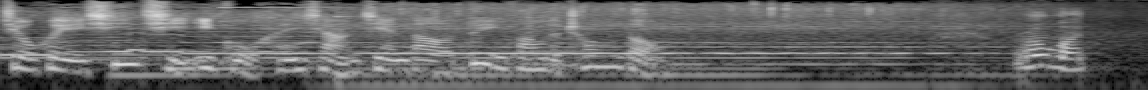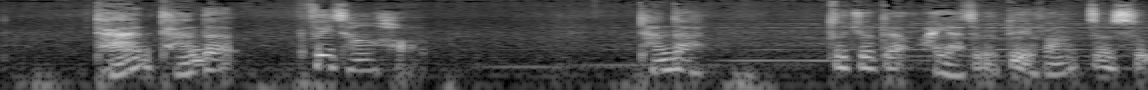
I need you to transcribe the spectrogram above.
就会兴起一股很想见到对方的冲动。如果谈谈的非常好，谈的都觉得哎呀，这个对方真是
